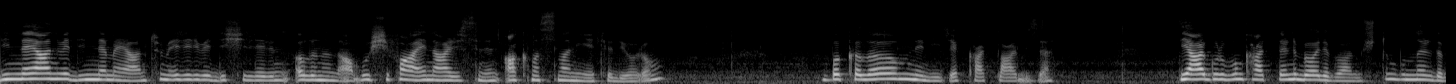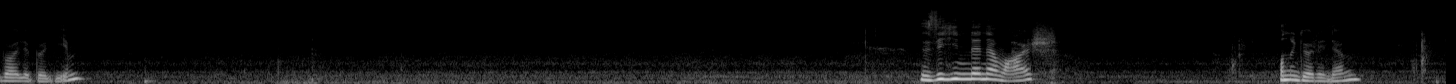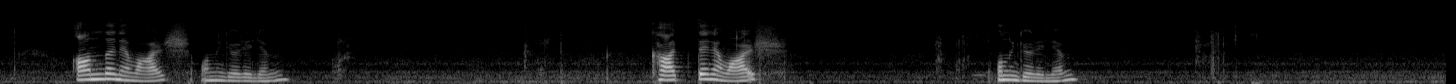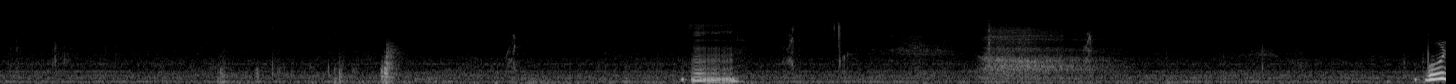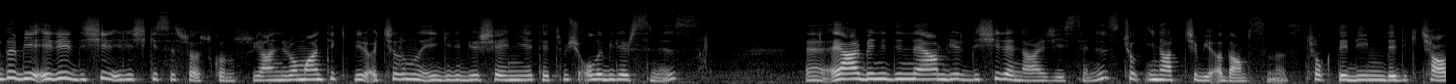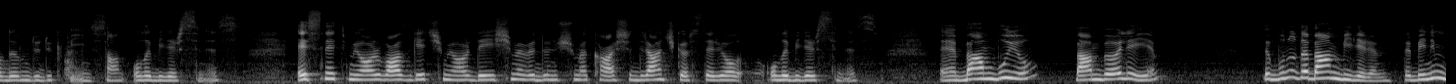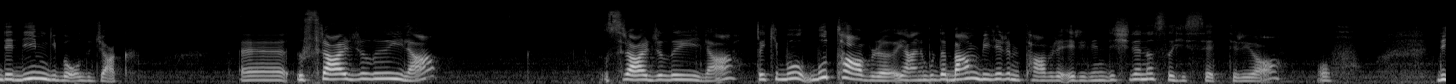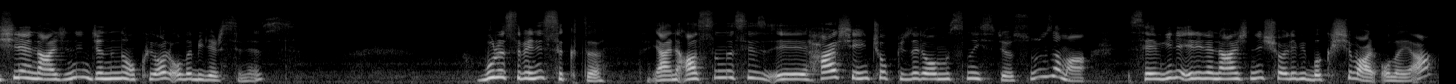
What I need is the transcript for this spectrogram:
Dinleyen ve dinlemeyen tüm eril ve dişilerin alınına bu şifa enerjisinin akmasına niyet ediyorum. Bakalım ne diyecek kartlar bize. Diğer grubun kartlarını böyle bölmüştüm. Bunları da böyle böleyim. Zihinde ne var? Onu görelim. Anda ne var? Onu görelim. Kalpte ne var? Onu görelim. Burada bir eril dişil ilişkisi söz konusu. Yani romantik bir açılımla ilgili bir şey niyet etmiş olabilirsiniz. Ee, eğer beni dinleyen bir dişil enerjiyseniz çok inatçı bir adamsınız. Çok dediğim dedik çaldığım düdük bir insan olabilirsiniz. Esnetmiyor, vazgeçmiyor, değişime ve dönüşüme karşı direnç gösteriyor olabilirsiniz. Ee, ben buyum, ben böyleyim ve bunu da ben bilirim ve benim dediğim gibi olacak. Ee, ısrarcılığıyla ısrarcılığıyla peki bu bu tavrı yani burada ben bilirim tavrı erilin dişile nasıl hissettiriyor? Of. Dişil enerjinin canını okuyor olabilirsiniz. Burası beni sıktı. Yani aslında siz e, her şeyin çok güzel olmasını istiyorsunuz ama sevgili eril enerjinin şöyle bir bakışı var olaya.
